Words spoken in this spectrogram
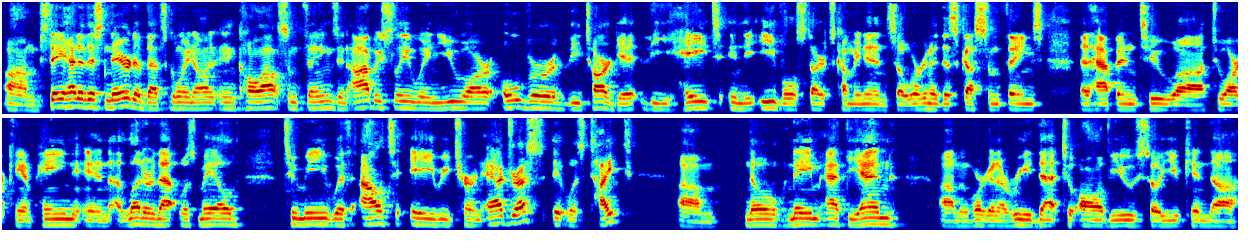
um, stay ahead of this narrative that's going on and call out some things. And obviously, when you are over the target, the hate and the evil starts coming in. So we're going to discuss some things that happened to uh, to our campaign in a letter that was mailed to me without a return address. It was typed, um, no name at the end. Um, and we're going to read that to all of you so you can uh,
